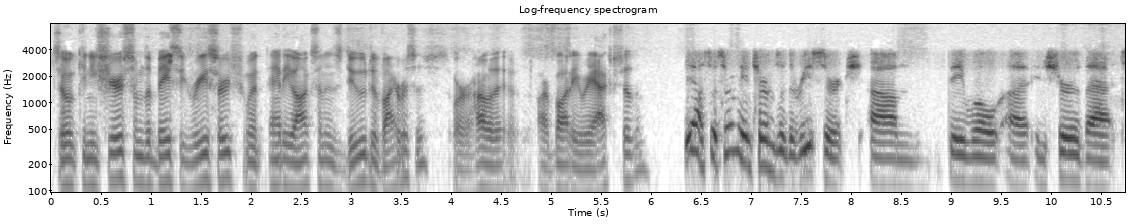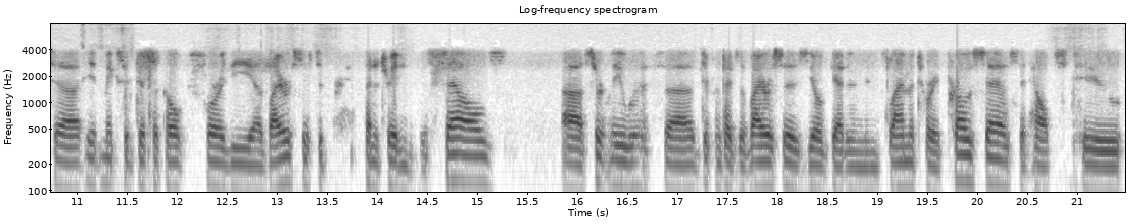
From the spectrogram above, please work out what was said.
So, can you share some of the basic research what antioxidants do to viruses or how our body reacts to them? Yeah, so certainly in terms of the research, um, they will uh, ensure that uh, it makes it difficult for the uh, viruses to penetrate into the cells. Uh, certainly, with uh, different types of viruses, you'll get an inflammatory process. It helps to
